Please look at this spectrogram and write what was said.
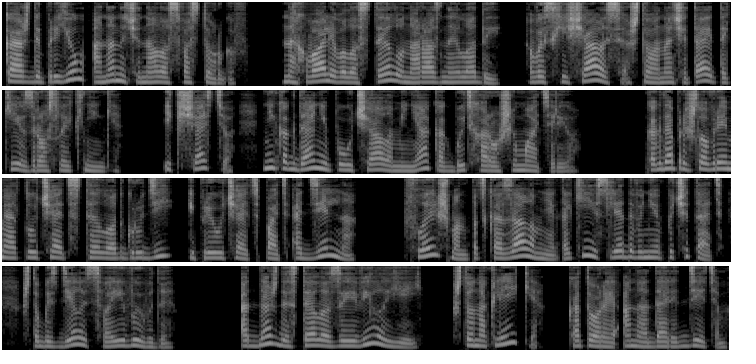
Каждый прием она начинала с восторгов. Нахваливала Стеллу на разные лады, восхищалась, что она читает такие взрослые книги. И, к счастью, никогда не поучала меня, как быть хорошей матерью. Когда пришло время отлучать Стеллу от груди и приучать спать отдельно, Флейшман подсказала мне, какие исследования почитать, чтобы сделать свои выводы. Однажды Стелла заявила ей, что наклейки, которые она дарит детям,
